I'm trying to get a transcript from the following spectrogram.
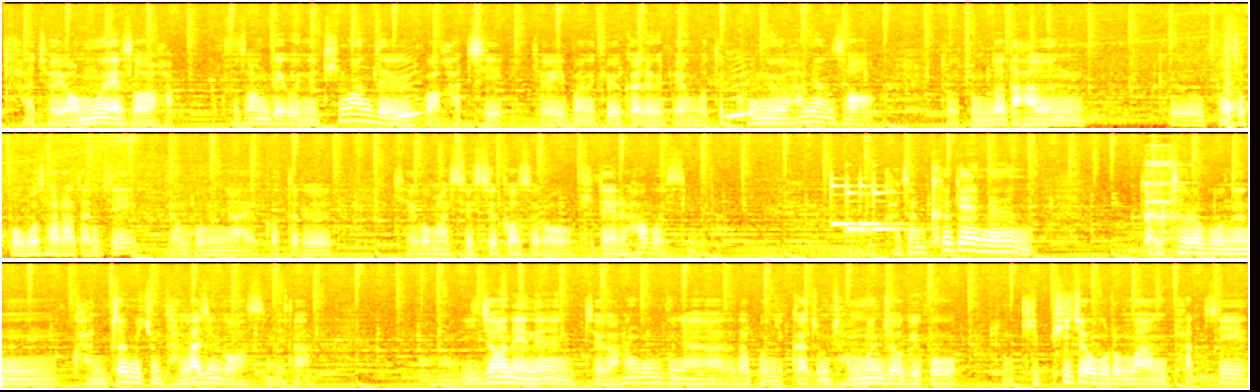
다 저희 업무에서 하- 구성되고 있는 팀원들과 같이 제가 이번에 교육 과정에 배운 것들 공유하면서 또 좀 더 나은 그 분석 보고서라든지 이런 분야의 것들을 제공할 수 있을 것으로 기대를 하고 있습니다. 어, 가장 크게는 데이터를 보는 관점이 좀 달라진 것 같습니다. 어, 이전에는 제가 항공 분야다 보니까 좀 전문적이고 좀 깊이적으로만 팠지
